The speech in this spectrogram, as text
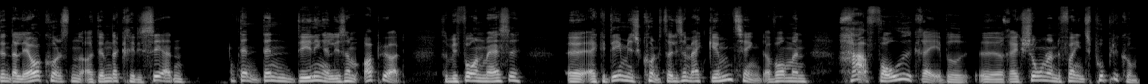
den, der laver kunsten, og dem, der kritiserer den, den, den deling er ligesom ophørt. Så vi får en masse øh, akademisk kunst, der ligesom er gennemtænkt, og hvor man har forudgrebet øh, reaktionerne fra ens publikum.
